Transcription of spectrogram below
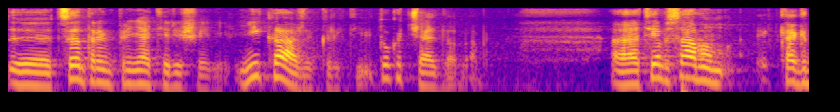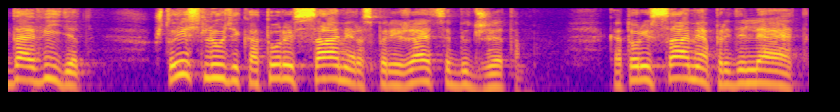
э, центрами принятия решений. Не каждый в коллективе, только часть должна быть. А, тем самым, когда видят, что есть люди, которые сами распоряжаются бюджетом, которые сами определяют,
